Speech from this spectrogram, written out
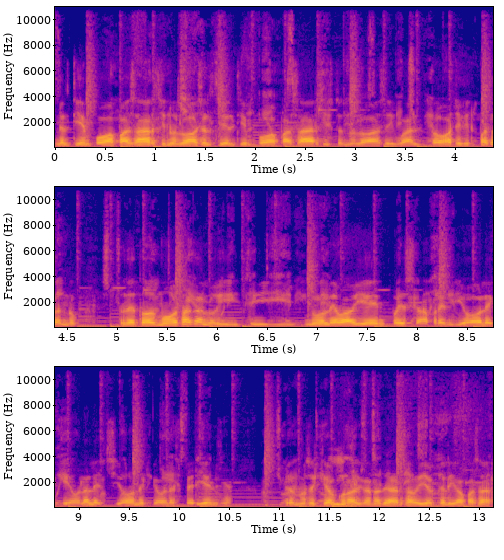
el tiempo va a pasar, si no lo hace, el tiempo va a pasar, si usted no lo hace, igual todo va a seguir pasando. Entonces de todos modos hágalo y si no le va bien, pues aprendió, le quedó la lección, le quedó la experiencia, pero no se quedó con las ganas de haber sabido que le iba a pasar.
